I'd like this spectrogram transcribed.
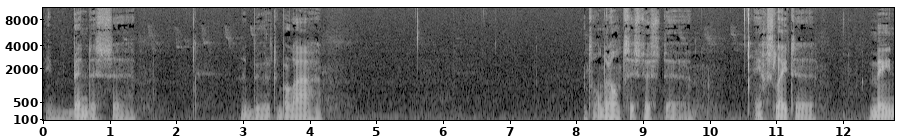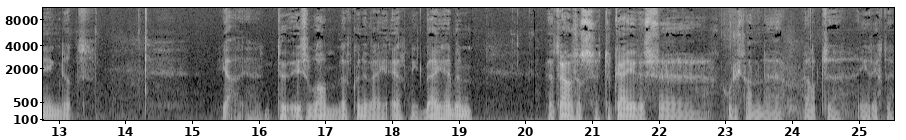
in bendes uh, de buren te belagen. Want onderhand is dus de ingesleten mening dat ja, de islam, dat kunnen wij er niet bij hebben. Trouwens, als Turkije dus uh, Koerdistan uh, helpt uh, inrichten,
